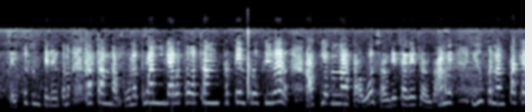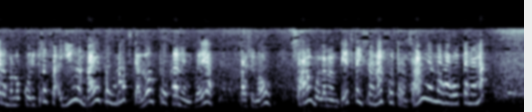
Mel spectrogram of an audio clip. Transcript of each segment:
Izay fotsiny no teneniko anao, hatraminà vola trois milliards tao an-tranon'ny Tapen'ny procureur, aty aminà daholo izany rehetra rehetra an'izany hoe io fa nanitaky ary manao corruption fa io rangahy efa ho ratsy dia aleo apoaka any amin'izay a! Azonao? Izaho mbola mandevotra isan'andro fa ohatran'izany ny hanararaotana anà!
